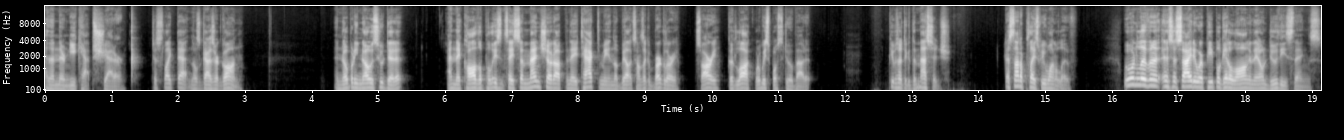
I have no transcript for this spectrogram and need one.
And then their kneecaps shatter just like that. And those guys are gone. And nobody knows who did it. And they call the police and say, Some men showed up and they attacked me. And they'll be like, Sounds like a burglary. Sorry. Good luck. What are we supposed to do about it? People start to get the message. That's not a place we want to live. We want to live in a, in a society where people get along and they don't do these things.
